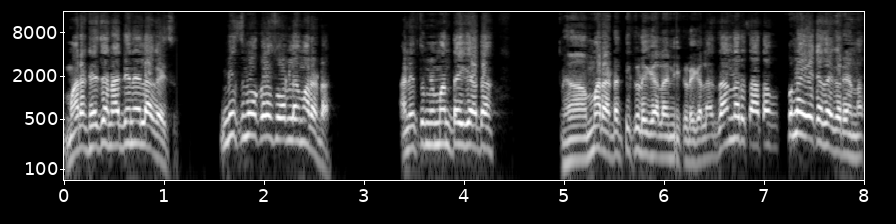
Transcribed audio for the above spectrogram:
मराठ्याच्या नादी नाही लागायचं. मीच मोकळा सोडलाय मराठा. आणि तुम्ही म्हणताय की आता मराठा तिकडे गेला आणि इकडे गेला. जाणारच आता पुन्हा एका जागेवर येणार.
